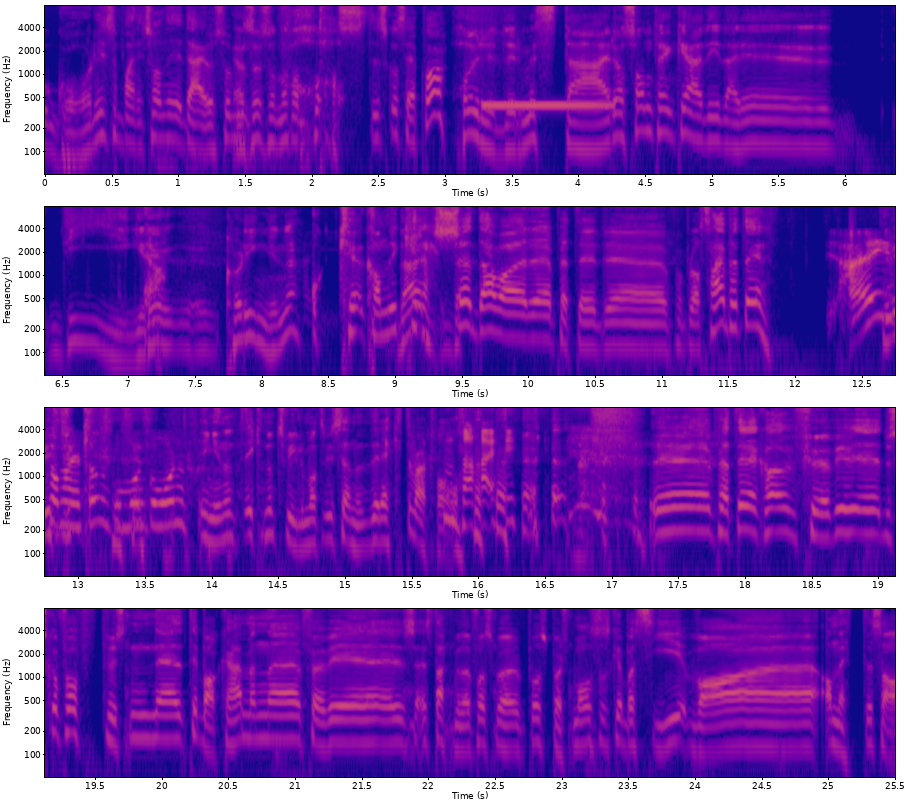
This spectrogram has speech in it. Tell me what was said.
går de liksom bare sånn Det er jo så Ja, så fantastisk å se på. Horder med stær og sånn, tenker jeg. De derre digre ja. klyngene. Og kan de Der- krasje? Der var eh, Petter eh, på plass. Hei, Petter. Hei sann, hei sann. God morgen, god morgen. Ingen, ikke noe tvil om at vi sender direkte, i hvert fall. Nei. Eh, Petter, kan, vi, du skal få pusten eh, tilbake her, men eh, før vi snakker med deg for spør, på spørsmål, så skal jeg bare si hva Anette sa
